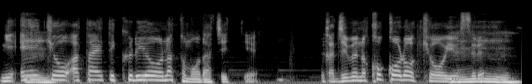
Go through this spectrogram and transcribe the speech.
に影響を与えてくるような友達っていう。なんか自分の心を共有する。うん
